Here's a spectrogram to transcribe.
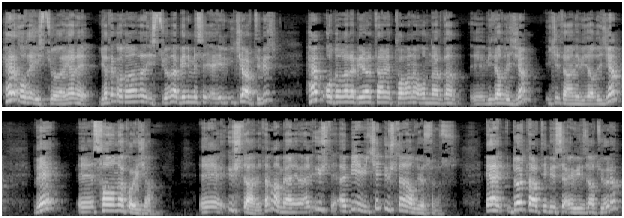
Her oda istiyorlar. Yani yatak odalarında da istiyorlar. Benim mesela evim 2 artı 1. Hem odalara birer tane tavana onlardan e, vidalayacağım. 2 tane vidalayacağım. Ve e, salona koyacağım. 3 e, tane tamam mı? Yani, yani üç, bir ev için 3 tane alıyorsunuz. Eğer 4 artı 1 ise evinizi atıyorum.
